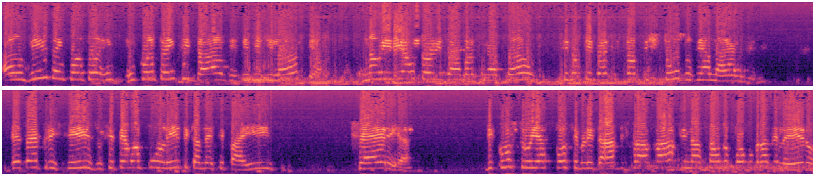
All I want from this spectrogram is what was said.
A Anvisa, enquanto, enquanto entidade de vigilância, não iria autorizar a vacinação se não tivesse todos estudos e análises. Então é preciso se ter uma política nesse país séria de construir as possibilidades para a vacinação do povo brasileiro.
